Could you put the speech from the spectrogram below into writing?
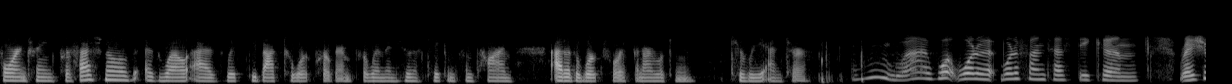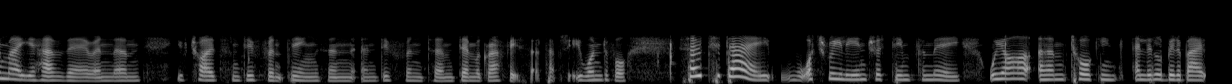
foreign trained professionals, as well as with the Back to Work program for women who have taken some time out of the workforce and are looking to re-enter. Mm, wow, what what a what a fantastic um, resume you have there, and um, you've tried some different things and and different um, demographics. That's absolutely wonderful. So today, what's really interesting for me, we are um, talking a little bit about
